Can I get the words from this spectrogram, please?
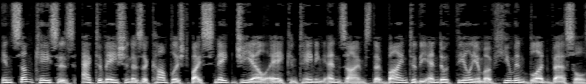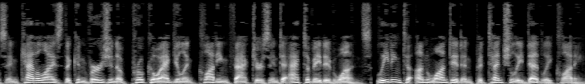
In some cases, activation is accomplished by snake GLA-containing enzymes that bind to the endothelium of human blood vessels and catalyze the conversion of procoagulant clotting factors into activated ones, leading to unwanted and potentially deadly clotting.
